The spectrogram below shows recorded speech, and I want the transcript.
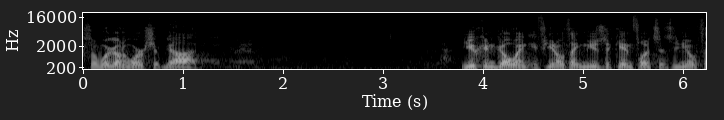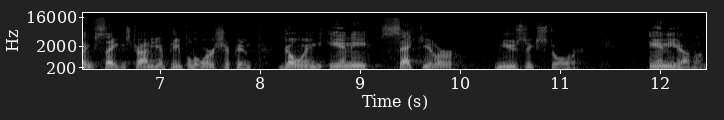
So we're going to worship God. You can go in, if you don't think music influences and you don't think Satan's trying to get people to worship him, go in any secular music store, any of them,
